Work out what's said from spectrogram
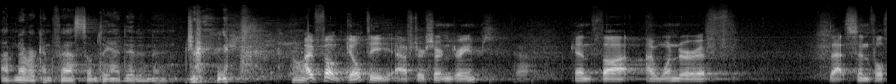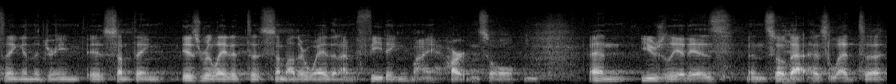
I've never confessed something I did in a dream. I felt guilty after certain dreams and thought, I wonder if that sinful thing in the dream is something, is related to some other way that I'm feeding my heart and soul. And usually it is. And so that has led to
